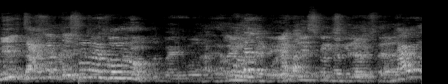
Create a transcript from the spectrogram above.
మీరు జాగ్రత్త తీసుకున్నారు ఎలాగా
